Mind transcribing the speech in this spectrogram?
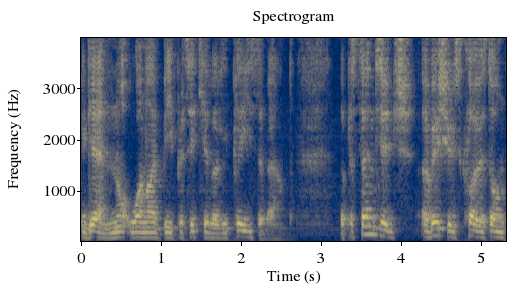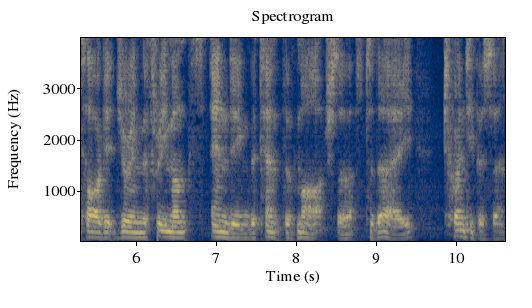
again, not one I'd be particularly pleased about. The percentage of issues closed on target during the three months ending the 10th of March, so that's today, 20%.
